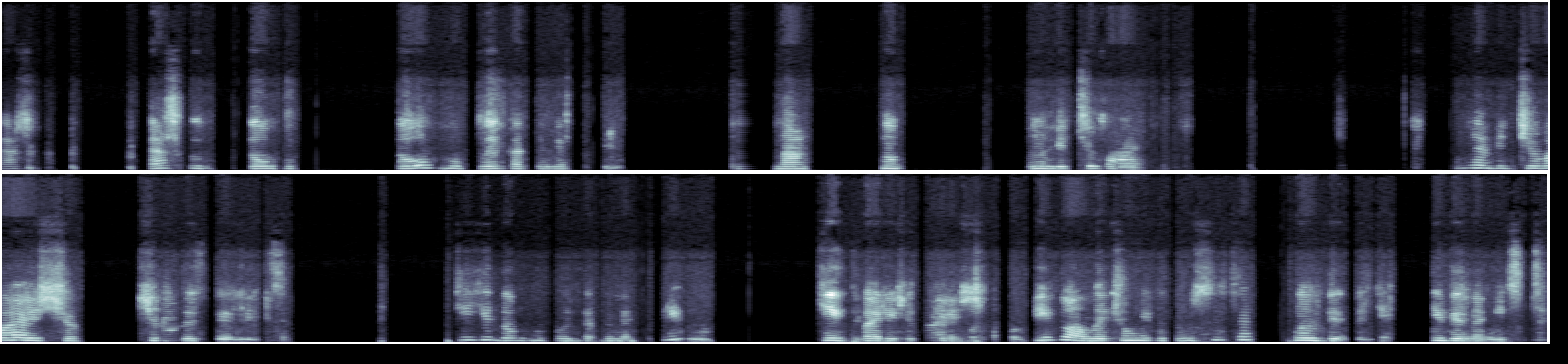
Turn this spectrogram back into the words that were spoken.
Дашка, Дашку довго, довго плекати не потрібно. Вона, ну, вона відчуває. Вона відчуває, що, що хтось дивиться. Її довго плекати не потрібно. Ті двері відкрили, вона побігла, але чому ти трусишся? Ну йди тоді, іди на місце.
